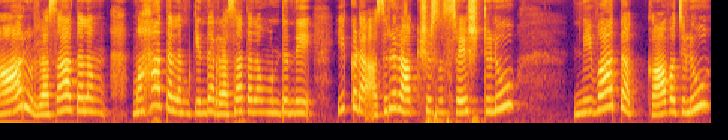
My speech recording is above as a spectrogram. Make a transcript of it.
ఆరు రసాతలం మహాతలం కింద రసాతలం ఉంటుంది. ఇక్కడ అసుర రాక్షస శ్రేష్ఠులు నివాత కావచులు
